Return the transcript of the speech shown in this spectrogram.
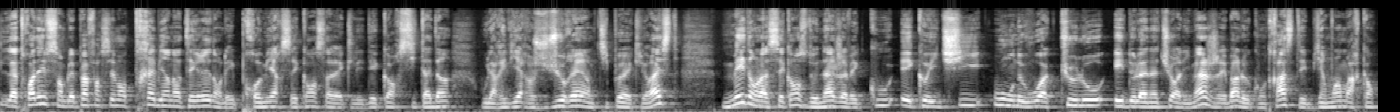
La 3D ne semblait pas forcément très bien intégrée dans les premières séquences avec les décors citadins où la rivière jurait un petit peu avec le reste, mais dans la séquence de nage avec Ku et Koichi où on ne voit que l'eau et de la nature à l'image, eh ben le contraste est bien moins marquant.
